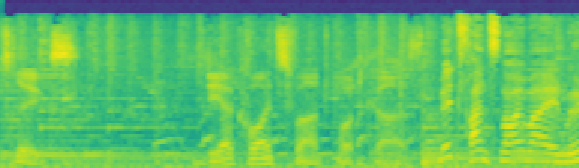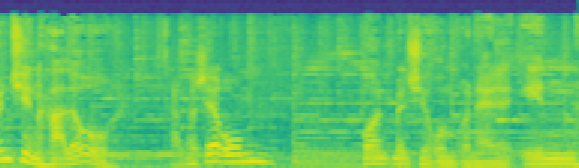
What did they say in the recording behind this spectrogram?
Tricks, der Kreuzfahrt-Podcast. Mit Franz Neumann in München, hallo. Hallo Jerome. Und mit Jerome Brunel in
